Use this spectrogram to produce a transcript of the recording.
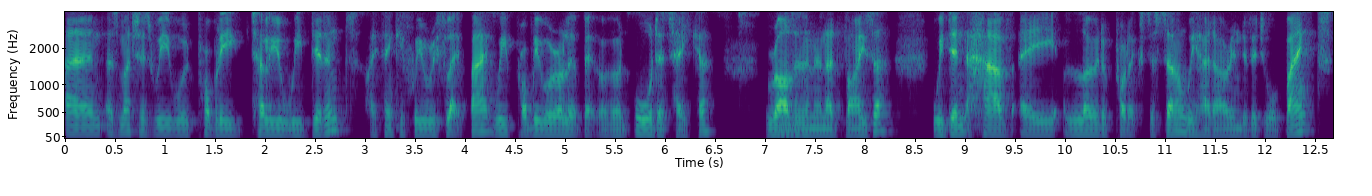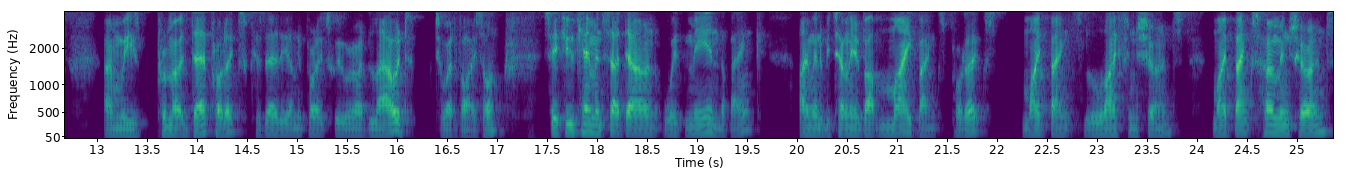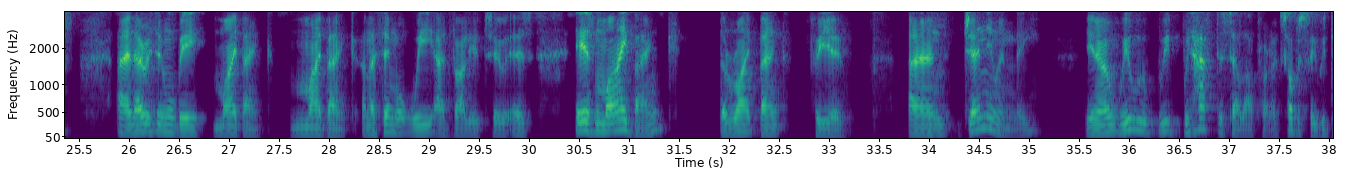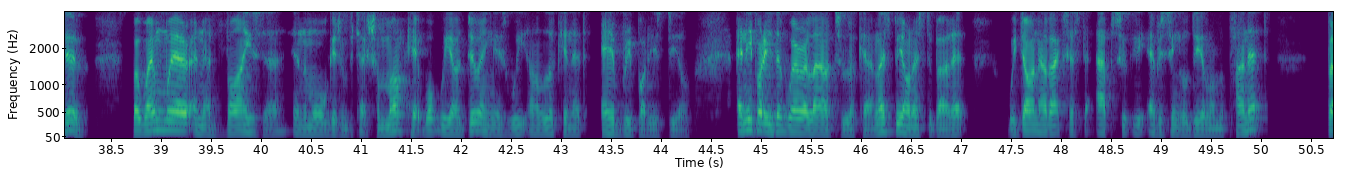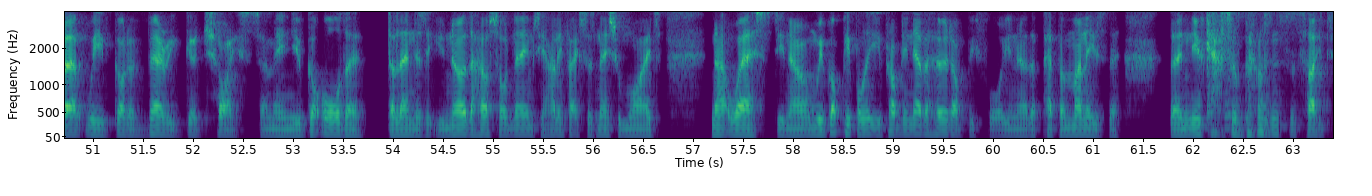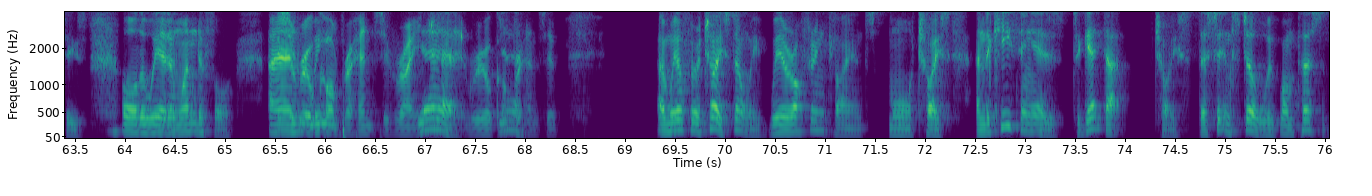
and as much as we would probably tell you we didn't, I think if we reflect back, we probably were a little bit of an order taker rather mm. than an advisor. We didn't have a load of products to sell. We had our individual banks and we promoted their products because they're the only products we were allowed to advise on. So if you came and sat down with me in the bank, I'm going to be telling you about my bank's products, my bank's life insurance, my bank's home insurance, and everything will be my bank my bank. And I think what we add value to is is my bank the right bank for you? And mm. genuinely, you know, we, we we have to sell our products. Obviously, we do. But when we're an advisor in the mortgage and protection market, what we are doing is we are looking at everybody's deal, anybody that we're allowed to look at. And let's be honest about it, we don't have access to absolutely every single deal on the planet, but we've got a very good choice. I mean, you've got all the the lenders that you know, the household names, your Halifaxes, Nationwide, NatWest, you know, and we've got people that you probably never heard of before, you know, the Pepper Moneys, the the Newcastle Building Societies, all the weird yeah. and wonderful. And it's a real we, comprehensive range, yeah, Real comprehensive. Yeah. And we offer a choice, don't we? We're offering clients more choice. And the key thing is to get that choice, they're sitting still with one person.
